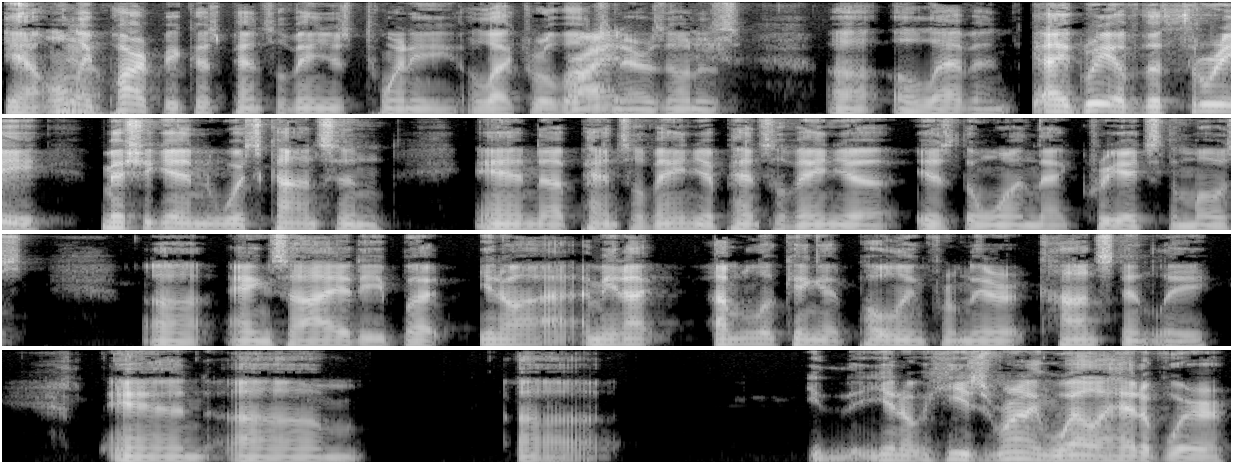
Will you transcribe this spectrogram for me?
Yeah, only yeah. part because Pennsylvania's 20 electoral votes right. and Arizona's uh, 11. I agree. Of the three, Michigan, Wisconsin, and uh, Pennsylvania, Pennsylvania is the one that creates the most uh, anxiety. But, you know, I, I, mean, I, I'm looking at polling from there constantly. And, um, uh, you know, he's running well ahead of where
